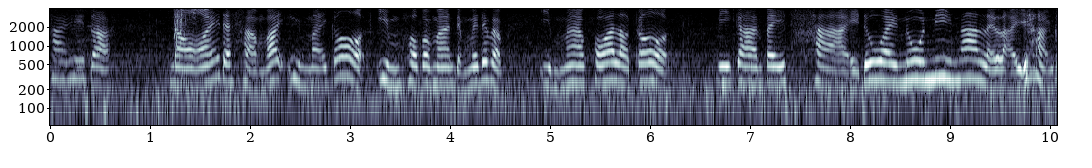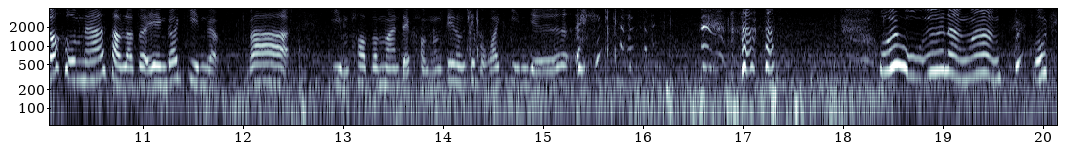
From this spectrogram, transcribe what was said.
ข้างที่จะน้อยแต่ถามว่าอิ่มไหมก็อิ่มพอประมาณแต่ไม่ได้แบบอิ่มมาก เพราะว่าเราก็ มีการไปถ่ายด้วยนู่นนี่นั่นหลาย ๆ อย่างก็คุ้มนะสำหรับตัวเองก็กินแบบว่าอิ่มพอประมาณแต่ของน้องตี้น้องตี้บอกว่ากินเยอะอุ้ยหูอื้อหนังมาก โอเค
